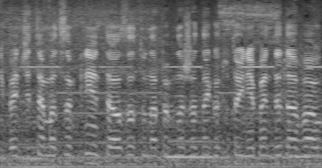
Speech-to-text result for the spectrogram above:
i będzie temat zamknięty, azotu na pewno żadnego tutaj nie będę dawał.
